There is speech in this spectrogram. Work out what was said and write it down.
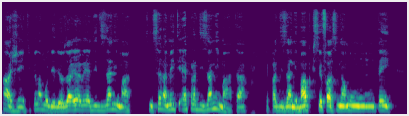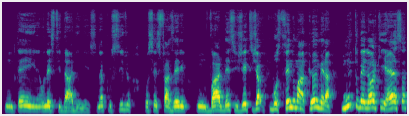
Ah, gente, pelo amor de Deus, é, é de desanimar. Sinceramente, é para desanimar, tá? É para desanimar, porque você fala assim, não, não, não, tem, não tem honestidade nisso. Não é possível vocês fazerem um VAR desse jeito, já mostrando uma câmera muito melhor que essa,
